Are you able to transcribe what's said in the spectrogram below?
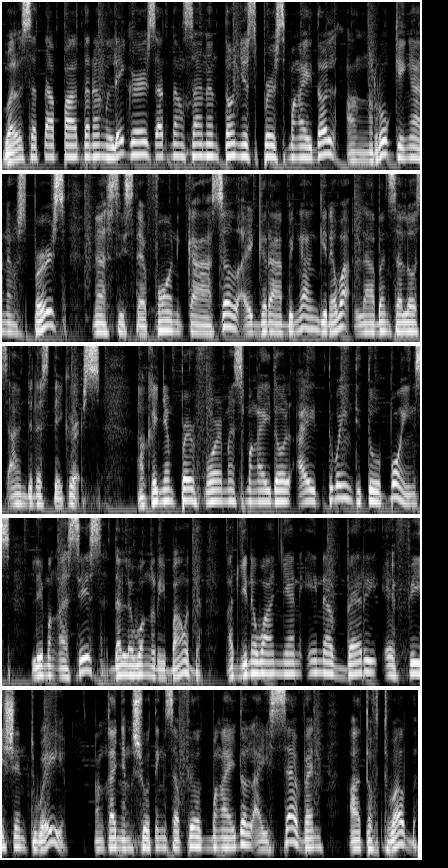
Well, sa tapatan ng Lakers at ng San Antonio Spurs mga idol, ang rookie nga ng Spurs na si Stephon Castle ay grabe nga ang ginawa laban sa Los Angeles Lakers. Ang kanyang performance mga idol ay 22 points, 5 assists, 2 rebound at ginawa niyan in a very efficient way. Ang kanyang shooting sa field mga idol ay 7 out of 12,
